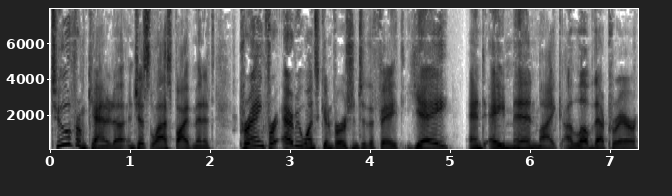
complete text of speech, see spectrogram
Two from Canada in just the last five minutes. Praying for everyone's conversion to the faith. Yay and amen, Mike. I love that prayer.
